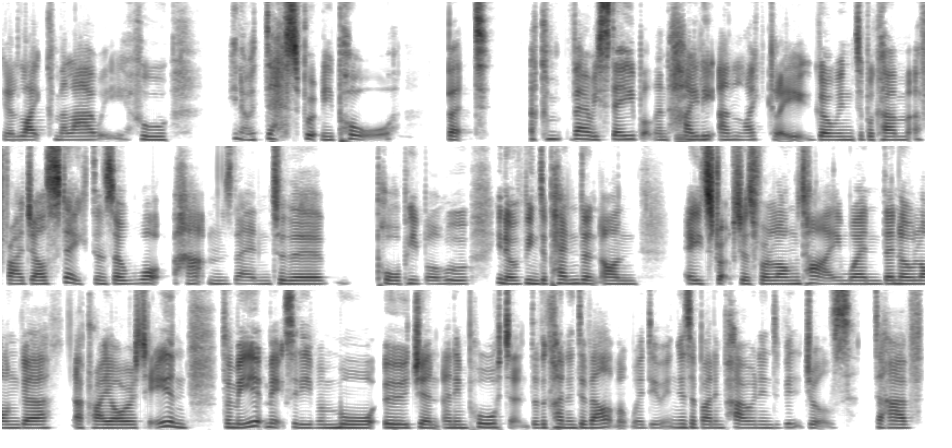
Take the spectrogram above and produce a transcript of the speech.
you know, like Malawi, who, you know, are desperately poor, but are very stable and hmm. highly mm. unlikely going to become a fragile state. And so, what happens then to the poor people who, you know, have been dependent on aid structures for a long time when they're no longer a priority. And for me, it makes it even more urgent and important that the kind of development we're doing is about empowering individuals to have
